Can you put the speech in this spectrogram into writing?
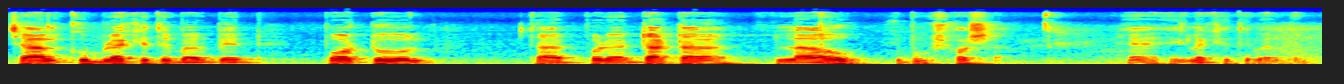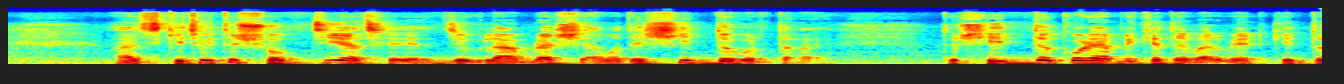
চাল কুমড়া খেতে পারবেন, পটল, তারপরে ডাটা, লাউ এবং শশা হ্যাঁ এগুলা খেতে পারবেন। আজ কিছু কিছু সবজি আছে যেগুলো আমরা আমাদের সিদ্ধ করতে হয়। তো সিদ্ধ করে আপনি খেতে পারবেন, কিন্তু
